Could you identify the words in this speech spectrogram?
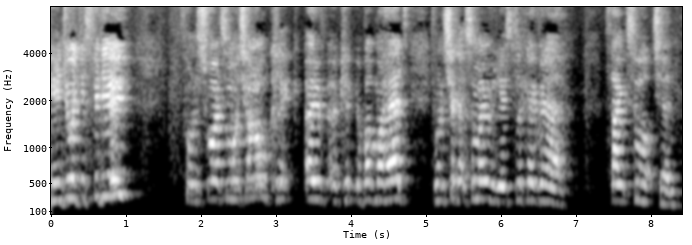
you enjoyed this video, if you want to subscribe to my channel, click over, uh, click above my head. If you want to check out some other videos, click over there. Thanks for watching.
